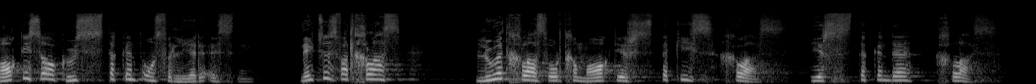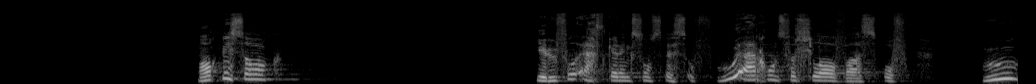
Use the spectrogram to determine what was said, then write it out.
Maak nie saak hoe stikkend ons verlede is nie. Net soos wat glas Loodglas word gemaak deur stukkies glas, deur stikkende glas. Maak nie saak deur hoeveel egskeidings ons is of hoe erg ons verslaaf was of hoe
